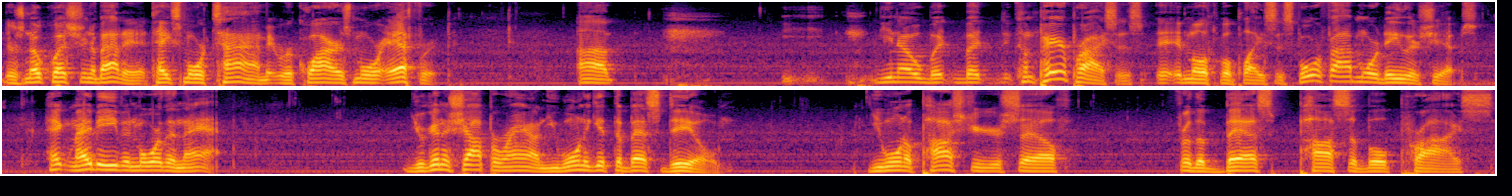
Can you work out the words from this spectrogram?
There's no question about it. It takes more time, it requires more effort. Uh, you know, but but compare prices in multiple places, four or five more dealerships, heck, maybe even more than that. You're going to shop around. You want to get the best deal. You want to posture yourself for the best possible price.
